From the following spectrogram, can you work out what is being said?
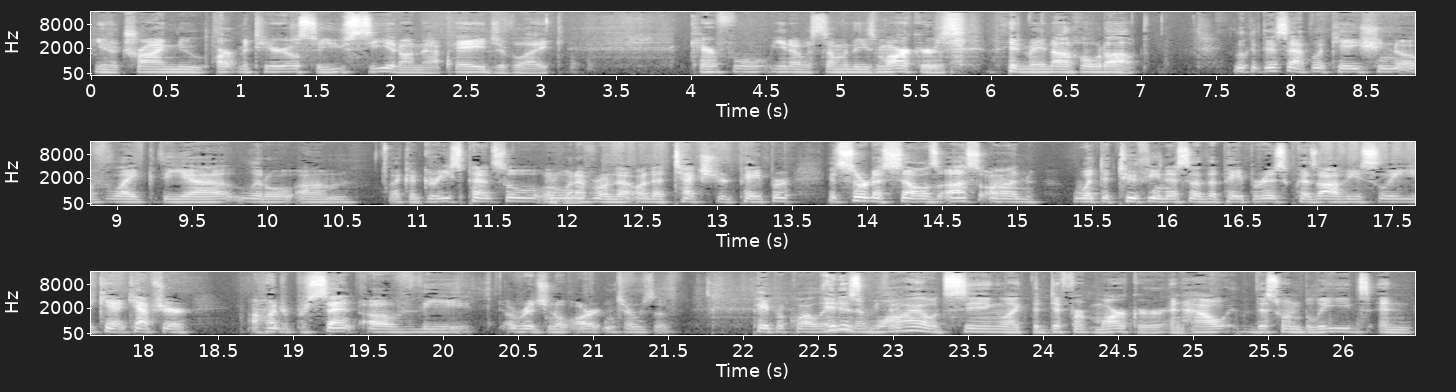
you know trying new art materials. So you see it on that page of like, careful, you know, with some of these markers, it may not hold up. Look at this application of like the uh, little um, like a grease pencil or whatever on a, on a textured paper. It sort of sells us on what the toothiness of the paper is because obviously you can't capture hundred percent of the original art in terms of paper quality. It is wild seeing like the different marker and how this one bleeds. And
